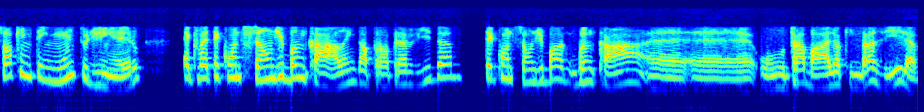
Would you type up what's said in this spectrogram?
só quem tem muito dinheiro é que vai ter condição de bancar, além da própria vida, ter condição de bancar é, é, o trabalho aqui em Brasília,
